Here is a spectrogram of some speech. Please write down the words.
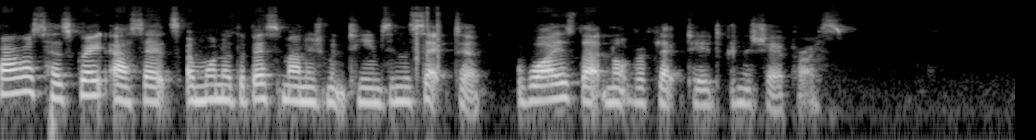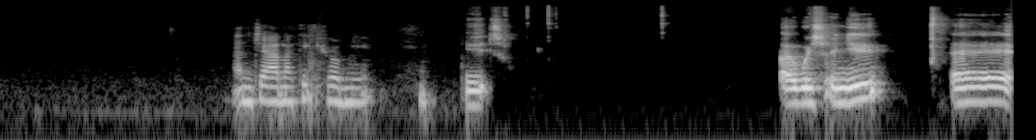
Pharos has great assets and one of the best management teams in the sector. Why is that not reflected in the share price? And Jann, I think you're on mute. Mute. I wish I knew. Uh,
